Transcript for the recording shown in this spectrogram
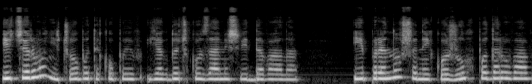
і червоні чоботи купив, як дочку заміж віддавала, і приношений кожух подарував,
